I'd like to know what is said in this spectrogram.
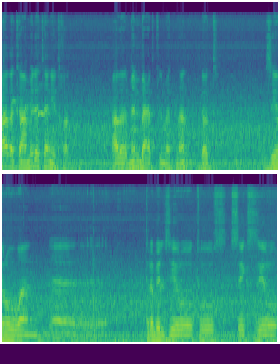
هذا كاملة يدخل. هذا من بعد كلمة نن دوت زيرو ون تربل زيرو تو سكس زيرو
